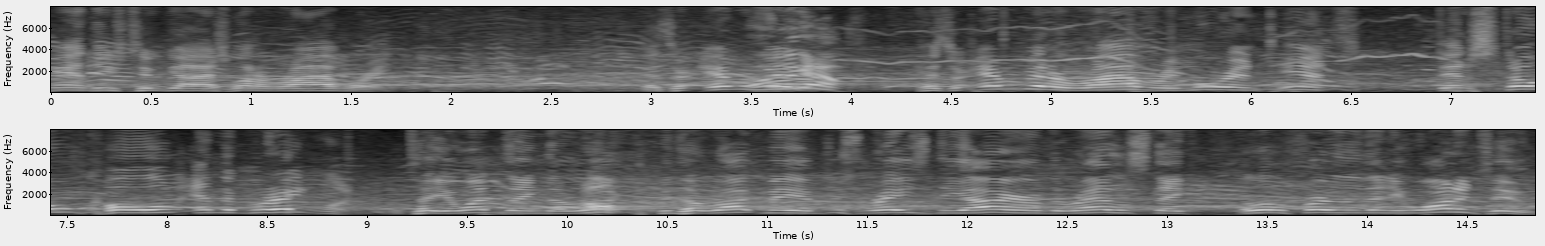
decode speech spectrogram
Man, these two guys, what a rivalry! Has there ever Oh, been? a. Has there ever been a rivalry more intense than Stone Cold and the Great One? Tell you one thing, the Rock, the Rock may have just raised the ire of the rattlesnake a little further than he wanted to.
